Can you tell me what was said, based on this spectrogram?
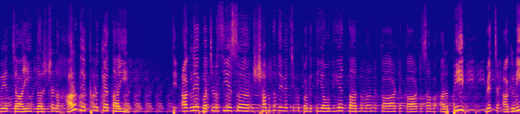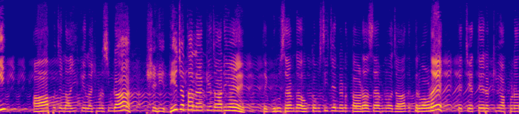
ਵੇਚਾਈ ਦਰਸ਼ਨ ਹਰ ਦੇਖਣ ਕੈ ਤਾਈ। ਤੇ ਅਗਲੇ ਬਚਨ ਸੀ, ਇਸ ਸ਼ਬਦ ਦੇ ਵਿੱਚ ਇੱਕ ਪੰਕਤੀ ਆਉਂਦੀ ਹੈ, ਤਨ ਮਨ ਕਾਟ ਕਾਟ ਸਭ ਅਰਪੀ, ਵਿੱਚ ਅਗਣੀ ਆਪ ਜਲਾਈ ਕੇ ਲక్ష్మణ ਸਿੰਘਾ, ਸ਼ਹੀਦੀ ਜਥਾ ਲੈ ਕੇ ਜਾ ਰਹੀ ਹੈ ਤੇ ਗੁਰੂ ਸਾਹਿਬ ਦਾ ਹੁਕਮ ਸੀ ਜੇ ਨਨਕਾਣਾ ਸਾਹਿਬ ਨੂੰ ਆਜ਼ਾਦ ਕਰਵਾਉਣਾ ਤੇ ਚੇਤੇ ਰੱਖਿਓ ਆਪਣਾ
